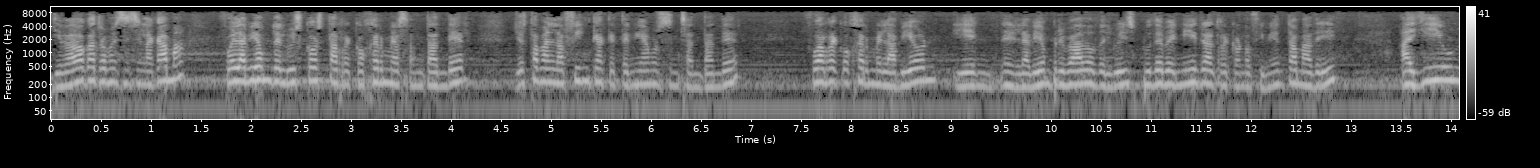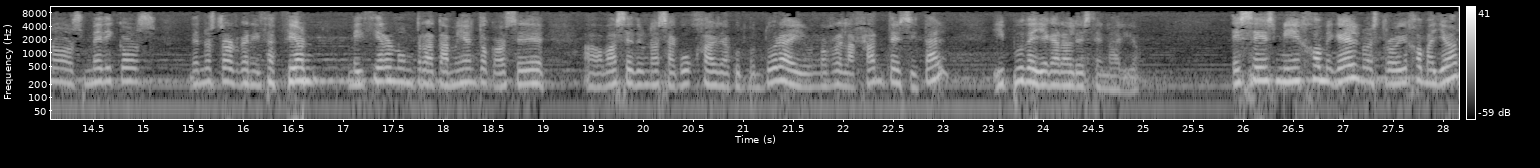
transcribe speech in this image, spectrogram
Llevaba cuatro meses en la cama, fue el avión de Luis Costa a recogerme a Santander. Yo estaba en la finca que teníamos en Santander. Fue a recogerme el avión y en, el avión privado de Luis pude venir al reconocimiento a Madrid. Allí unos médicos de nuestra organización me hicieron un tratamiento a base de unas agujas de acupuntura y unos relajantes y tal, y pude llegar al escenario. Ese es mi hijo Miguel, nuestro hijo mayor,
